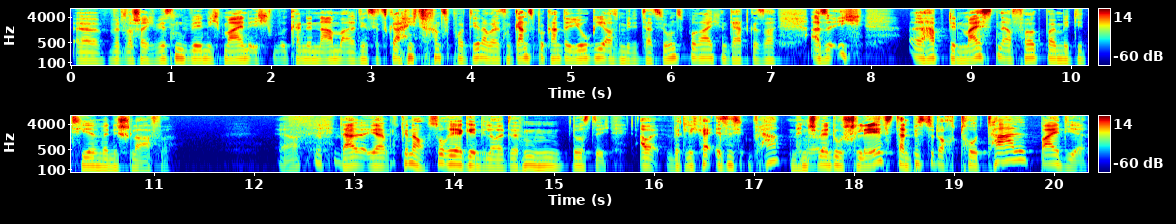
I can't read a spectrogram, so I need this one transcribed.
äh, wird wahrscheinlich wissen, wen ich meine. Ich kann den Namen allerdings jetzt gar nicht transportieren, aber das ist ein ganz bekannter Yogi aus dem Meditationsbereich. Und der hat gesagt, also ich äh, habe den meisten Erfolg beim Meditieren, wenn ich schlafe. Ja, da, ja, genau, so reagieren die Leute. Hm, lustig. Aber Wirklichkeit ist es, ja, Mensch, ja. wenn du schläfst, dann bist du doch total bei dir.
